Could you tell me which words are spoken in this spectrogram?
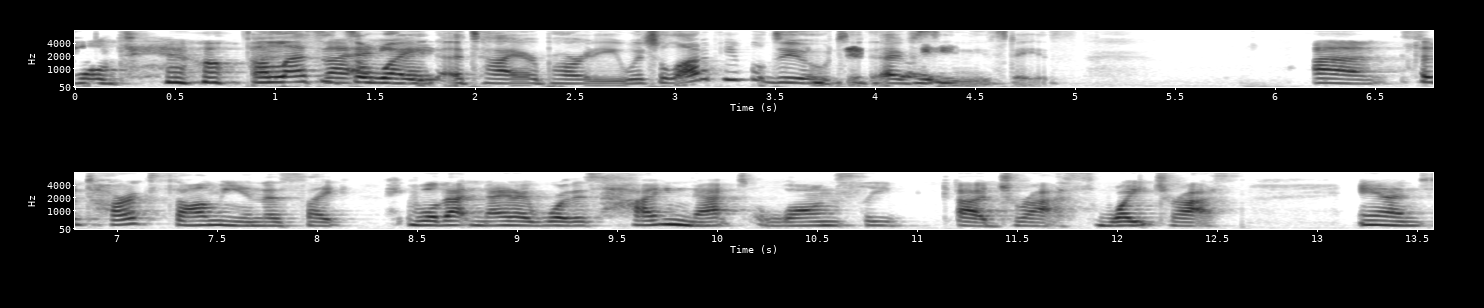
told to. Unless it's a white attire party, which a lot of people do. I've seen these days. Um, so Tarek saw me in this like, well, that night I wore this high necked long sleeve uh, dress, white dress. And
